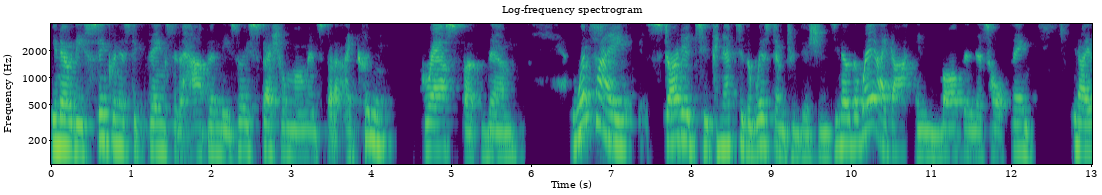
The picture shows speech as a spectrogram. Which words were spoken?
You know, these synchronistic things that happen, these very special moments, but I couldn't grasp them once I started to connect to the wisdom traditions, you know, the way I got involved in this whole thing, you know, I,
